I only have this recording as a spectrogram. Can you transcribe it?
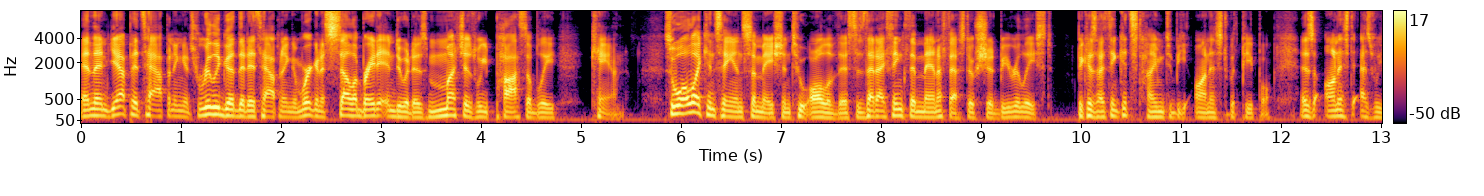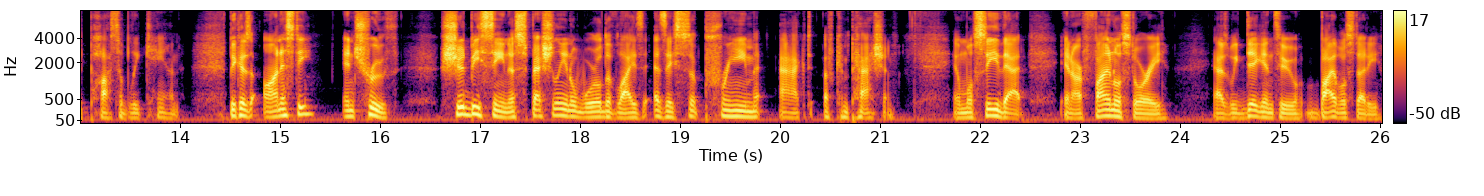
And then, yep, it's happening. It's really good that it's happening, and we're going to celebrate it and do it as much as we possibly can. So, all I can say in summation to all of this is that I think the manifesto should be released because I think it's time to be honest with people, as honest as we possibly can. Because honesty and truth should be seen, especially in a world of lies, as a supreme act of compassion. And we'll see that in our final story as we dig into Bible study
